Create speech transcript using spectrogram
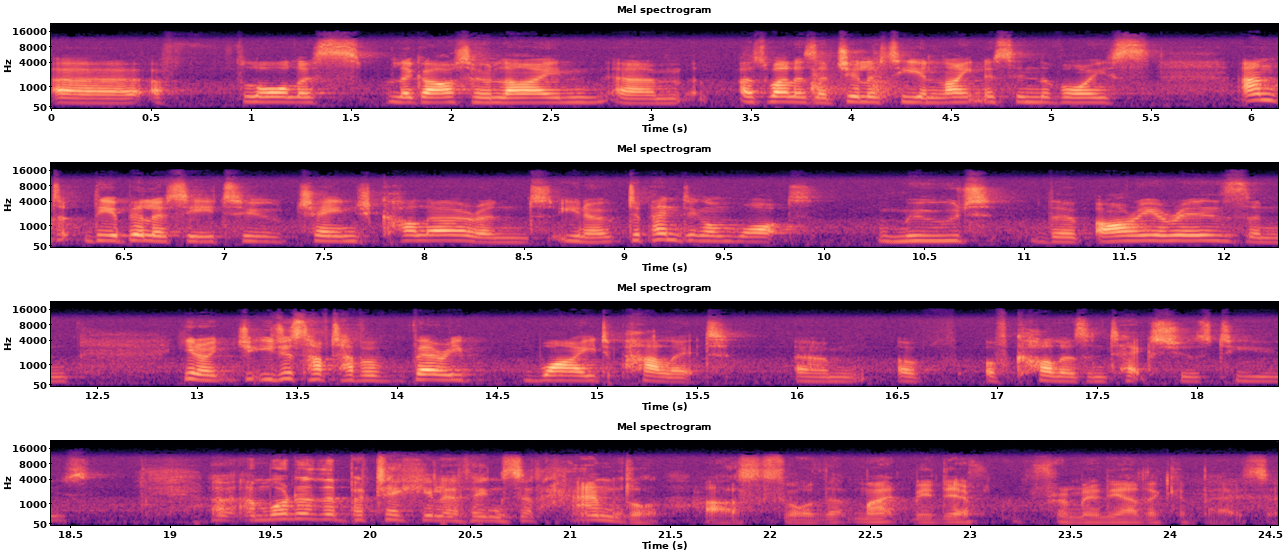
uh, a flawless legato line, um, as well as agility and lightness in the voice, and the ability to change colour and, you know, depending on what mood the aria is, and, you know, you just have to have a very wide palette um, of, of colours and textures to use. and what are the particular things that Handel asks for that might be different from any other composer?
